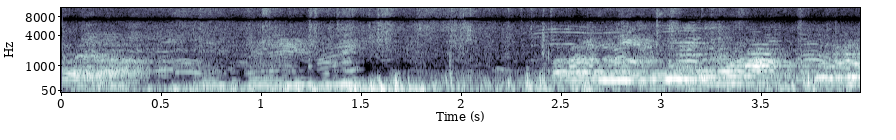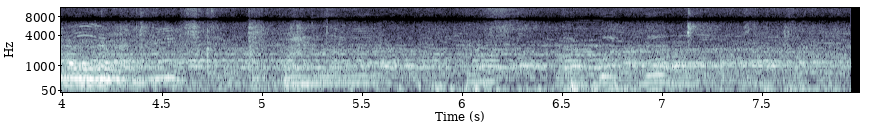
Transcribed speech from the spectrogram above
Baik, baik.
